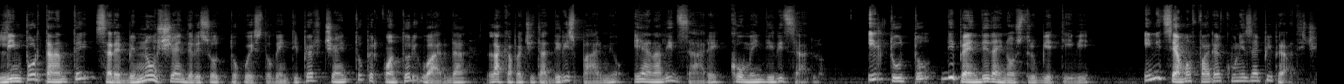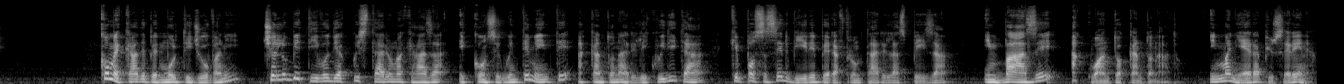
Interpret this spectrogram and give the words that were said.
L'importante sarebbe non scendere sotto questo 20% per quanto riguarda la capacità di risparmio e analizzare come indirizzarlo. Il tutto dipende dai nostri obiettivi. Iniziamo a fare alcuni esempi pratici. Come accade per molti giovani, c'è l'obiettivo di acquistare una casa e conseguentemente accantonare liquidità che possa servire per affrontare la spesa in base a quanto accantonato, in maniera più serena.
